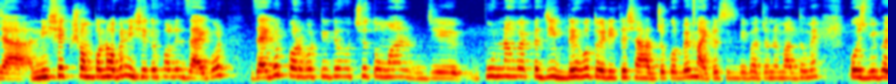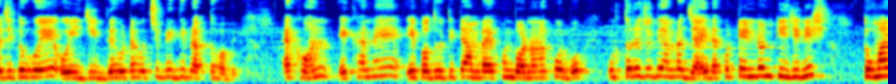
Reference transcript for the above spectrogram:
যা নিষেক সম্পন্ন হবে, নিষেকের ফলে জাইগোট জাইগোট পরবর্তীতে হচ্ছে তোমার যে পূর্ণাঙ্গ একটা জীব দেহ তৈরিতে সাহায্য করবে, মাইটোসিস বিভাজনের মাধ্যমে কোষ বিভাজিত হয়ে ওই জীব দেহটা হচ্ছে বৃদ্ধিপ্রাপ্ত হবে। এখন এখানে এই পদ্ধতিটা আমরা এখন বর্ণনা করব। উত্তরে যদি আমরা যাই, দেখো টেন্ডন কি জিনিস? তোমার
